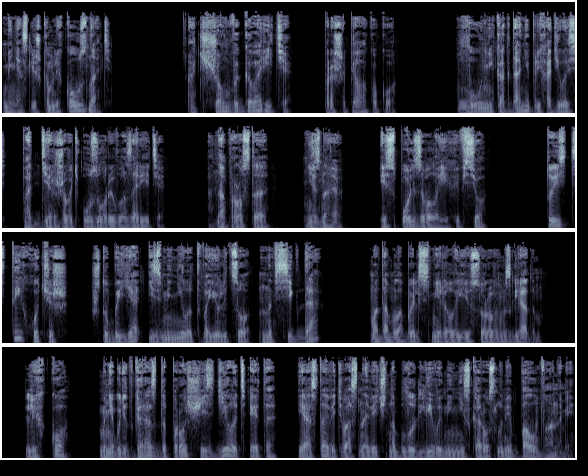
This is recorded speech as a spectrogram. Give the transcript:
Меня слишком легко узнать». «О чем вы говорите?» – прошипела Коко. Лу никогда не приходилось поддерживать узоры в лазарете. Она просто, не знаю, использовала их и все. То есть ты хочешь, чтобы я изменила твое лицо навсегда? Мадам Лабель смерила ее суровым взглядом. Легко. Мне будет гораздо проще сделать это и оставить вас навечно блудливыми низкорослыми болванами.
